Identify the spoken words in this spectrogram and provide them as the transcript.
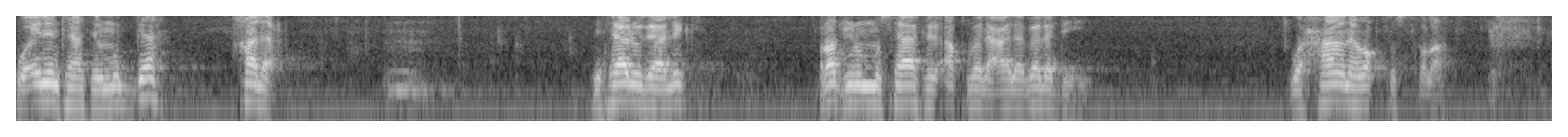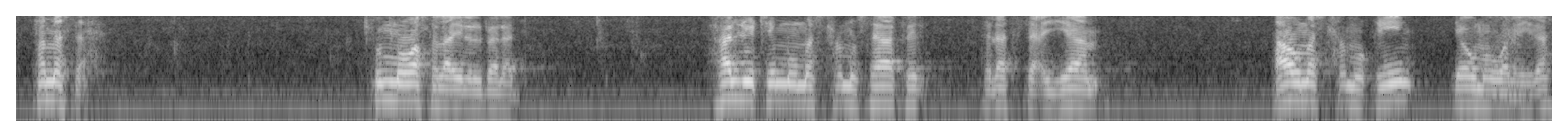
وإن انتهت المدة خلع. مثال ذلك رجل مسافر أقبل على بلده وحان وقت الصلاة. فمسح. ثم وصل إلى البلد. هل يتم مسح مسافر ثلاثة أيام أو مسح مقيم يوم وليلة؟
